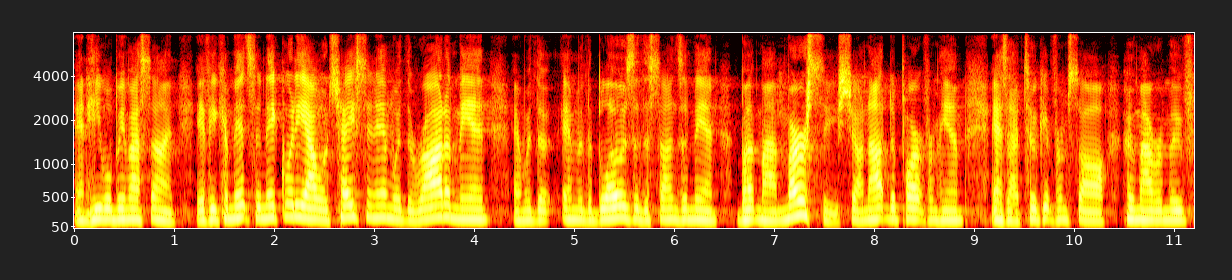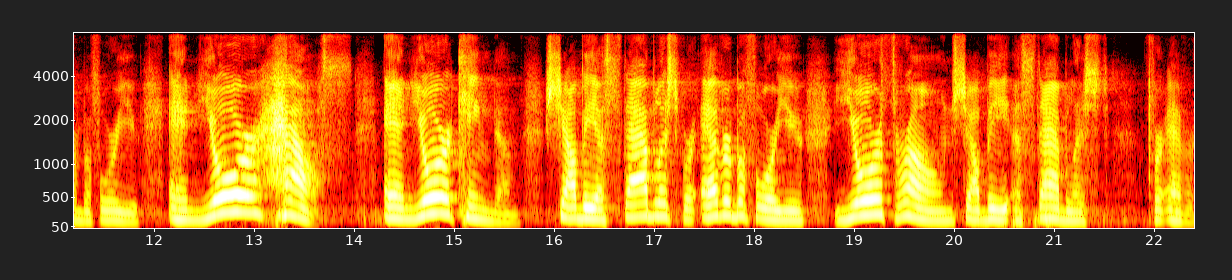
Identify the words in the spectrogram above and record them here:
and he will be my son. If he commits iniquity, I will chasten him with the rod of men and with the, and with the blows of the sons of men. But my mercy shall not depart from him as I took it from Saul, whom I removed from before you. And your house and your kingdom shall be established forever before you. Your throne shall be established forever.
